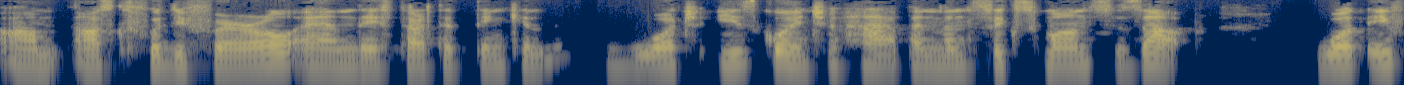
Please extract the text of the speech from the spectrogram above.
um, asked for deferral and they started thinking, what is going to happen when six months is up? What if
